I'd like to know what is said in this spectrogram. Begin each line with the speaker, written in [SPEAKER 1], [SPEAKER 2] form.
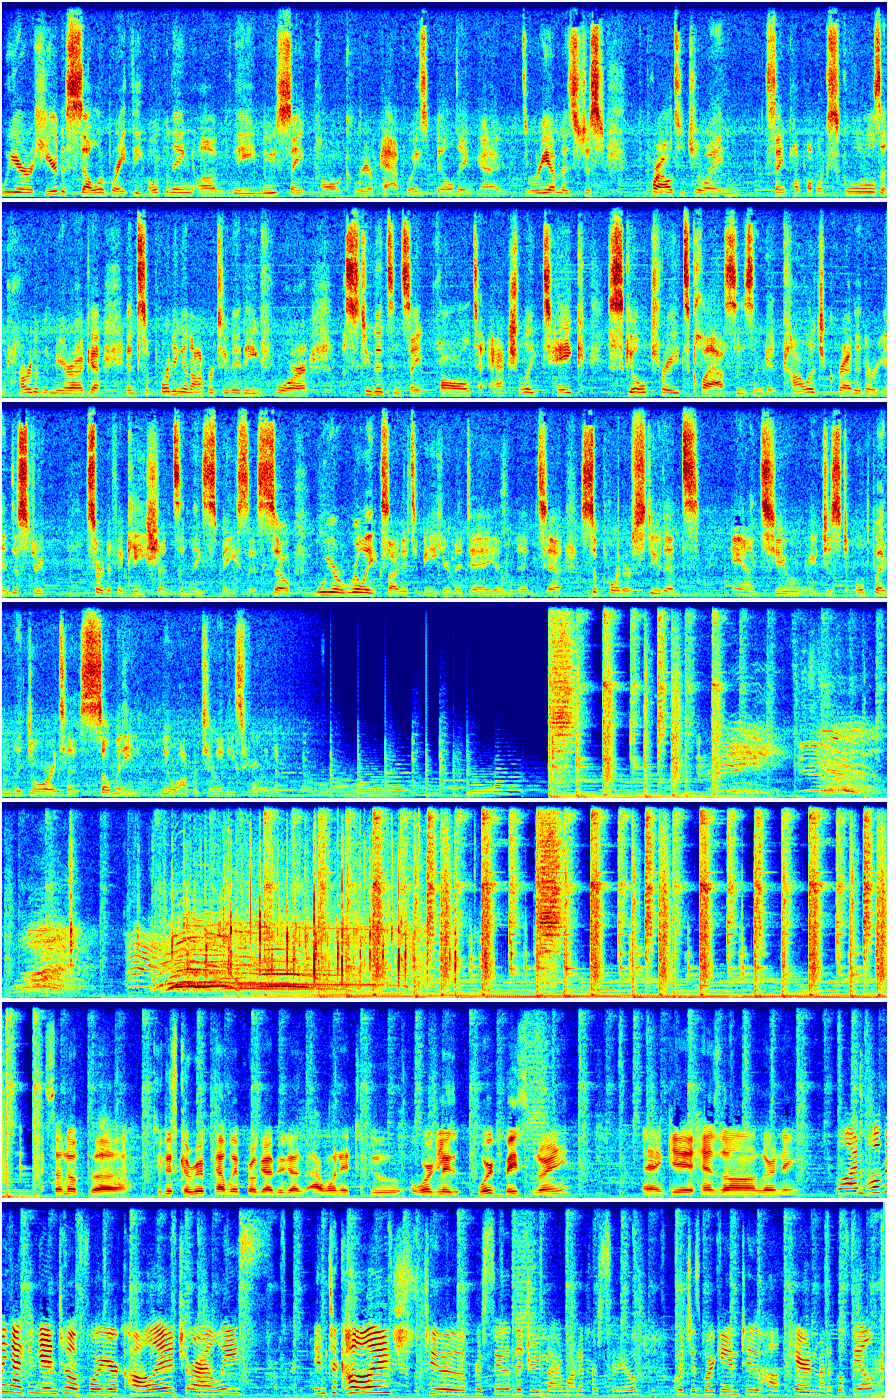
[SPEAKER 1] We're here to celebrate the opening of the new St. Paul Career Pathways building. Uh, 3M is just proud to join St. Paul Public Schools and Heart of America in supporting an opportunity for students in St. Paul to actually take skilled trades classes and get college credit or industry certifications in these spaces. So we are really excited to be here today and, and to support our students and to just open the door to so many new opportunities for them.
[SPEAKER 2] Signed up uh, to this career pathway program because I wanted to do a work-based learning and get hands-on learning.
[SPEAKER 3] Well, I'm hoping I can get into a four-year college or at least into college to pursue the dream that I want to pursue, which is working into healthcare and medical field.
